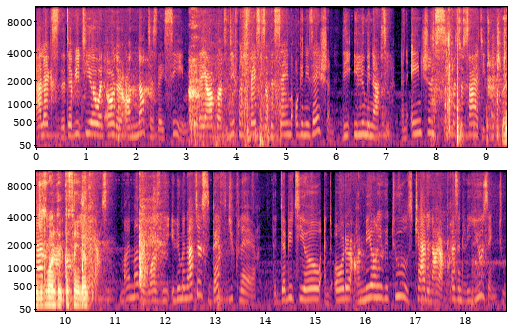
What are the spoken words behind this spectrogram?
Alex, the WTO and Order are not as they seem. They are but different faces of the same organization, the Illuminati, an ancient secret society to which I just wanted to say that. My mother was the Illuminatus Beth Duclair. The WTO and Order are merely the tools Chad and I are presently using to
